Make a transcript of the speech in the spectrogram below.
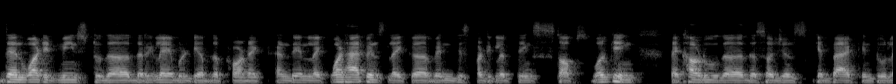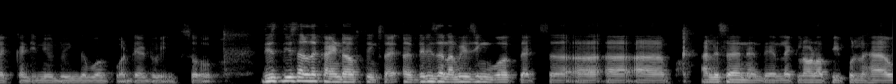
then what it means to the the reliability of the product. And then like what happens like uh, when this particular thing stops working like how do the the surgeons get back into like continue doing the work what they're doing? So these these are the kind of things like uh, there is an amazing work that's uh, uh, uh, uh and then like a lot of people have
